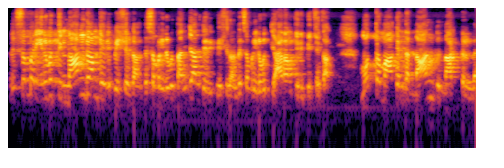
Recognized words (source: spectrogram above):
டிசம்பர் இருபத்தி நான்காம் தேதி பேசியிருக்காங்க. டிசம்பர் இருபத்தி அஞ்சாம் தேதி பேசியிருக்காங்க. டிசம்பர் இருபத்தி ஆறாம் தேதி பேசியிருக்காங்க. மொத்தமாக இந்த நான்கு நாட்கள்ல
